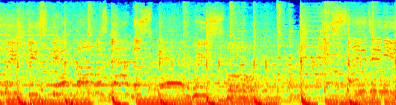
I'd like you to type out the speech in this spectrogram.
улыбки, с первого взгляда, с первых слов? Соедини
